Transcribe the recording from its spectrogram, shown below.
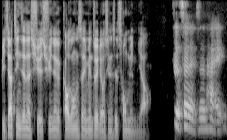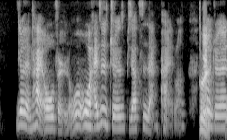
比较竞争的学区，那个高中生里面最流行的是聪明药。这这也是太有点太 over 了，我我还是觉得比较自然派嘛，对因为我觉得。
